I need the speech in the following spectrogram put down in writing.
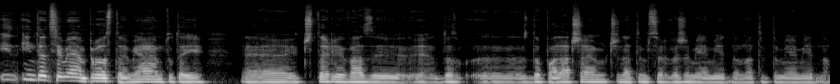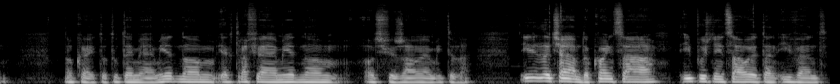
in- intencje miałem proste. Miałem tutaj e, cztery wazy e, do, z dopalaczem, czy na tym serwerze miałem jedną, na tym to miałem jedną. Ok, to tutaj miałem jedną, jak trafiałem jedną, odświeżałem i tyle. I leciałem do końca. I później cały ten event,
